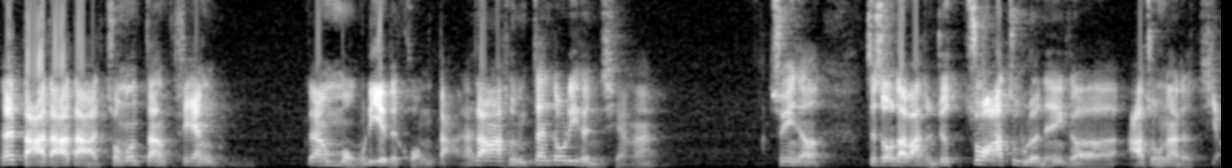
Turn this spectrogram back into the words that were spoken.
那打打打，双方这样非常。非常猛烈的狂打，那大巴纯战斗力很强啊，所以呢，这时候大巴纯就抓住了那个阿周娜的脚，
